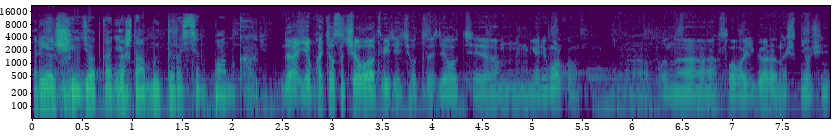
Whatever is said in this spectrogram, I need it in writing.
Речь идет, конечно, об Interesting Punk. Да, я бы хотел сначала ответить, вот сделать эм, ремарку э, на слова Эльгара. Значит, мне очень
